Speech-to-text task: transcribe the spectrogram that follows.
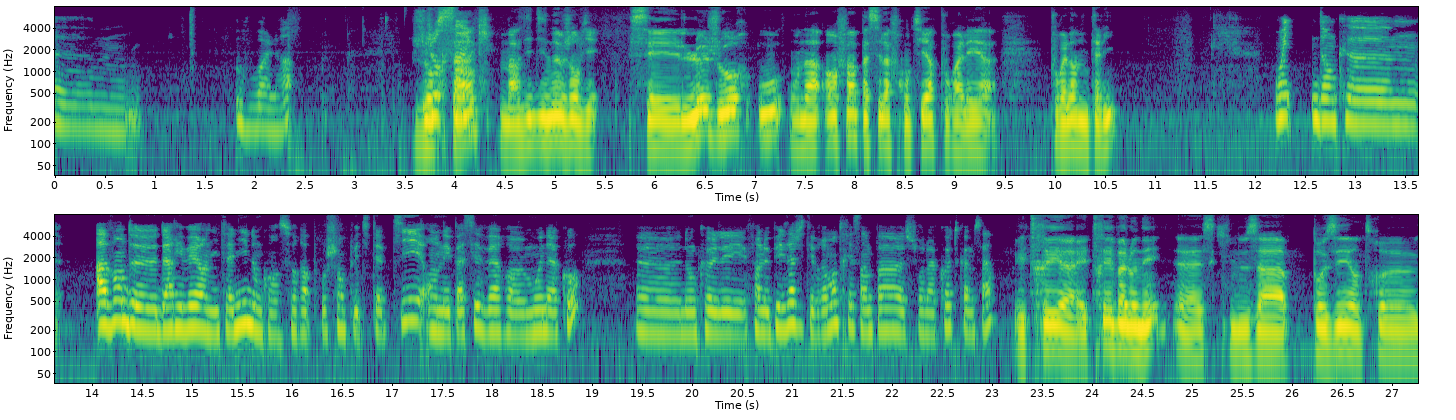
Euh, voilà. Jour, Jour 5, cinq. mardi 19 janvier. C'est le jour où on a enfin passé la frontière pour aller, pour aller en Italie. Oui, donc euh, avant d'arriver en Italie, donc en se rapprochant petit à petit, on est passé vers Monaco. Euh, donc euh, le paysage était vraiment très sympa euh, sur la côte comme ça. et très, et très vallonné, ce qui nous a posé entre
